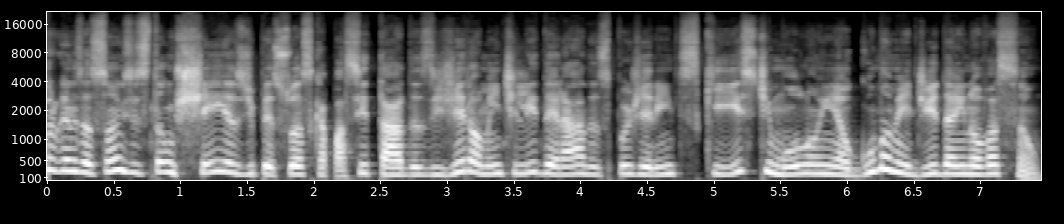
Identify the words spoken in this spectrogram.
As organizações estão cheias de pessoas capacitadas e geralmente lideradas por gerentes que estimulam em alguma medida a inovação.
